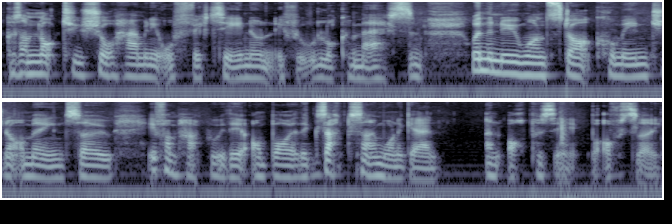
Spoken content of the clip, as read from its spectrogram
because I'm not too sure how many it will fit in and if it will look a mess. And when the new ones start coming, do you know what I mean? So if I'm happy with it, I'll buy the exact same one again and opposite. But obviously,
